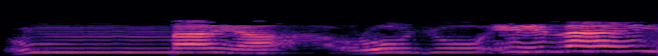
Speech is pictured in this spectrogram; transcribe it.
ثم يعرج إليه.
